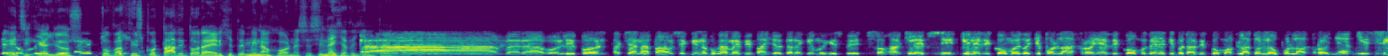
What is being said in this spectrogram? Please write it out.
Δεν Έτσι νομίζω κι αλλιώς. να είναι Το βαθύ σκοτάδι τώρα έρχεται. Μην αγχώνεσαι. Συνέχεια θα γίνεται. Α, μπράβο. Λοιπόν, θα ξαναπάω σε εκείνο που είχαμε πει παλιότερα και μου είχες πει ότι το είχα κλέψει. Και είναι δικό μου εδώ και πολλά χρόνια. Δικό μου, δεν είναι τίποτα δικό μου. Απλά το λέω πολλά χρόνια. Και εσύ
